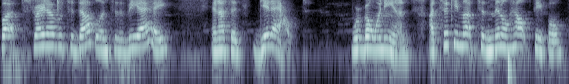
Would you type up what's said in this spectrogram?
butt straight over to Dublin to the VA. And I said, Get out. We're going in. I took him up to the mental health people.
